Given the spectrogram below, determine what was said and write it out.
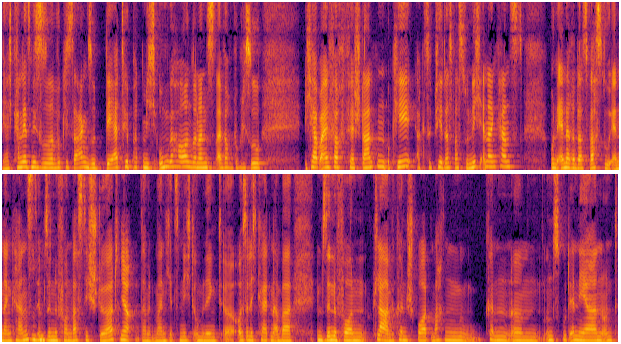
ja, ich kann jetzt nicht so wirklich sagen, so der Tipp hat mich umgehauen, sondern es ist einfach wirklich so, ich habe einfach verstanden, okay, akzeptiere das, was du nicht ändern kannst und ändere das, was du ändern kannst, mhm. im Sinne von, was dich stört. Ja. Damit meine ich jetzt nicht unbedingt äh, Äußerlichkeiten, aber im Sinne von, klar, wir können Sport machen, können ähm, uns gut ernähren und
